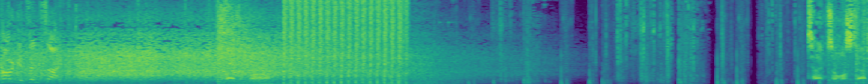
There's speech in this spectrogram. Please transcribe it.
Targets inside! You have the bomb. Time's up.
